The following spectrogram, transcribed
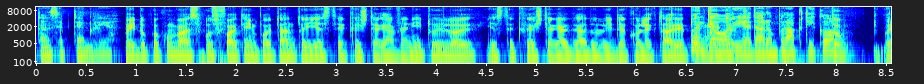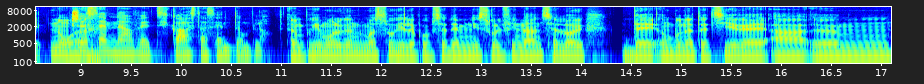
în septembrie? Păi, după cum v-am spus, foarte importantă este creșterea veniturilor, este creșterea gradului de colectare. În teorie, de... dar în practică? To- Băi, nu. Ce semne aveți că asta se întâmplă? În primul rând, măsurile propuse de Ministrul Finanțelor de îmbunătățire a um,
